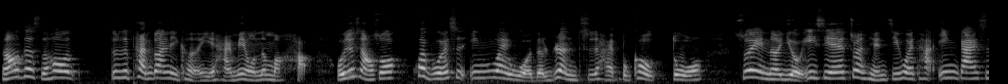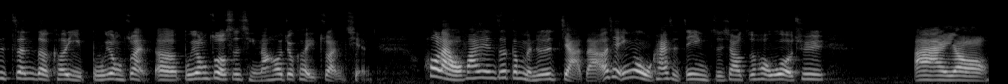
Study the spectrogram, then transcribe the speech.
然后这时候就是判断力可能也还没有那么好，我就想说会不会是因为我的认知还不够多。所以呢，有一些赚钱机会，它应该是真的可以不用赚，呃，不用做事情，然后就可以赚钱。后来我发现这根本就是假的，而且因为我开始经营直销之后，我有去，哎呦，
